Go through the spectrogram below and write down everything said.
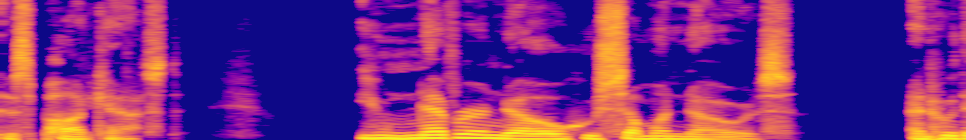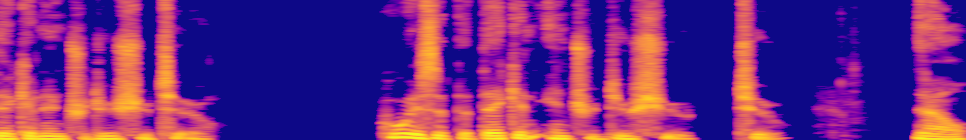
this podcast. You never know who someone knows and who they can introduce you to. Who is it that they can introduce you to? Now,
